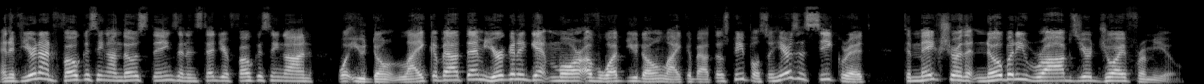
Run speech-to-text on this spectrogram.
And if you're not focusing on those things and instead you're focusing on what you don't like about them, you're going to get more of what you don't like about those people. So here's a secret to make sure that nobody robs your joy from you.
